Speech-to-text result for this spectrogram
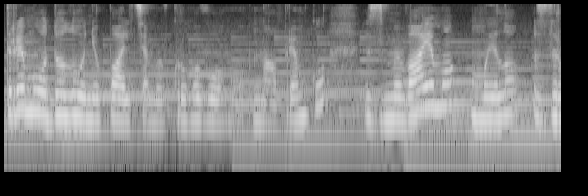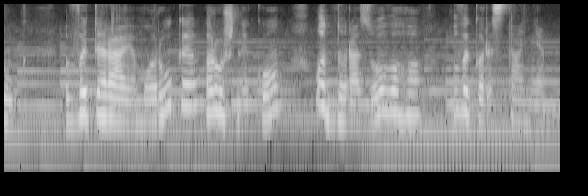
тримо долоню пальцями в круговому напрямку, змиваємо мило з рук. Витираємо руки рушником одноразового використання.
